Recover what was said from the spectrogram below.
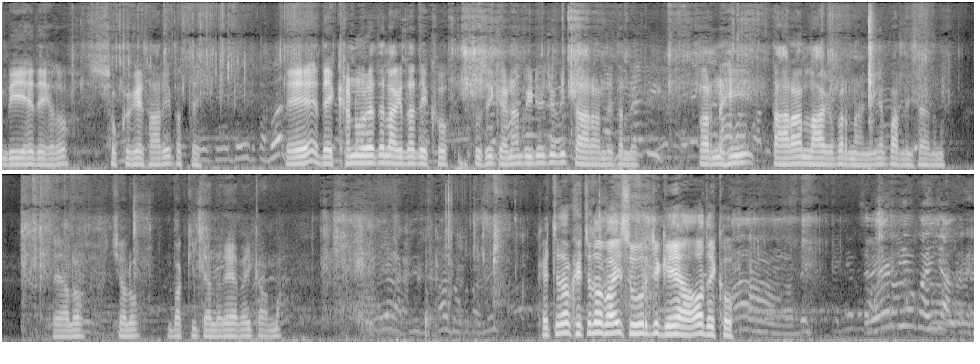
ਵੀ ਇਹ ਦੇਖ ਲਓ। ਸੁੱਕ ਗਏ ਸਾਰੇ ਪੱਤੇ। ਤੇ ਦੇਖਣ ਨੂੰ ਉਰੇ ਤੇ ਲੱਗਦਾ ਦੇਖੋ, ਤੁਸੀਂ ਕਹਿਣਾ ਵੀਡੀਓ 'ਚ ਵੀ ਤਾਰਾਂ ਦੇ ਥੱਲੇ, ਪਰ ਨਹੀਂ, ਤਾਰਾਂ ਲਾਗ ਪਰ ਲੰਘੀਆਂ ਪਰਲੀ ਸਾਈਡ ਨੂੰ। ਤੇ ਆ ਲਓ, ਚਲੋ, ਬਾਕੀ ਚੱਲ ਰਿਹਾ ਬਾਈ ਕੰਮ। ਖਿੱਚ ਦੋ ਖਿੱਚ ਦੋ ਬਾਈ, ਸੂਰਜ ਗਿਆ, ਉਹ ਦੇਖੋ। ਸਵੇਰ ਦੀ ਉਹ ਕਹੀ ਚੱਲ ਰਹੀ ਆ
